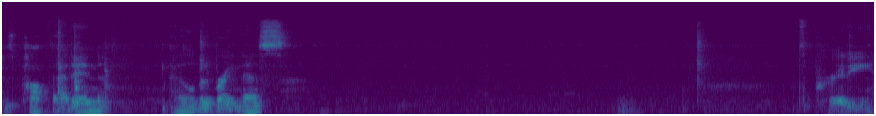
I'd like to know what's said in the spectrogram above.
Just pop that in, add a little bit of brightness. It's pretty.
